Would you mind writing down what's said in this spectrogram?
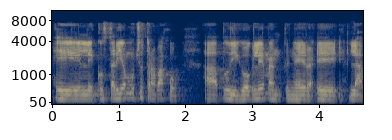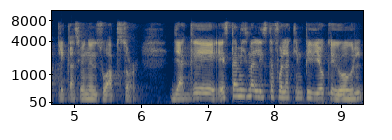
eh, le costaría mucho trabajo a Apple Google mantener eh, la aplicación en su App Store, ya que esta misma lista fue la que impidió que Google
